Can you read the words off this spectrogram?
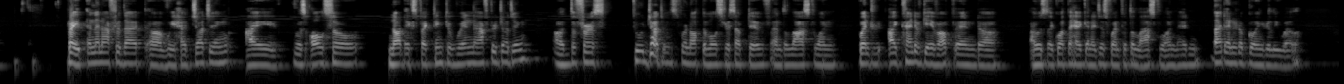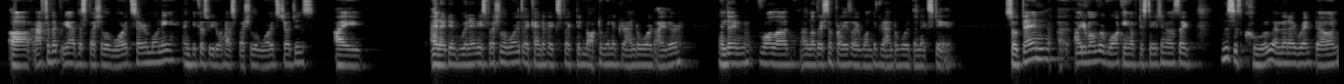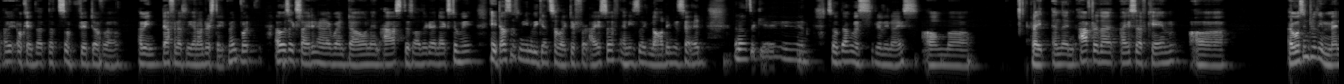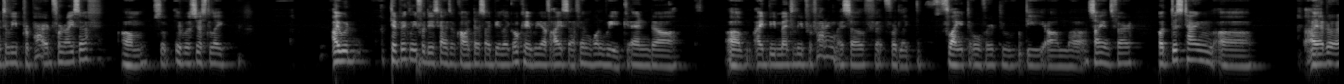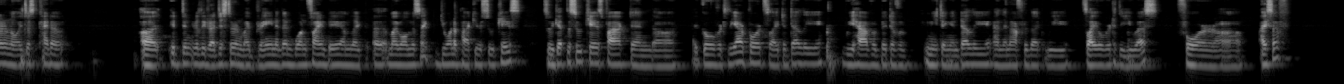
right, and then after that, uh, we had judging. I was also not expecting to win after judging. Uh, the first two judges were not the most receptive, and the last one went. I kind of gave up, and uh, I was like, "What the heck?" And I just went with the last one, and that ended up going really well. Uh, after that, we had the special awards ceremony, and because we don't have special awards judges, I and I didn't win any special awards. I kind of expected not to win a grand award either. And then voila, another surprise, I won the grand award the next day. So then I remember walking up the stage and I was like, this is cool. And then I went down. I, okay, that, that's a bit of a, I mean, definitely an understatement, but I was excited and I went down and asked this other guy next to me, Hey, does this mean we get selected for ISEF? And he's like nodding his head. And I was like, yeah. And so that was really nice. Um, uh, right. And then after that, ISEF came. Uh, I wasn't really mentally prepared for ISEF. Um, so it was just like, I would typically for these kinds of contests, I'd be like, okay, we have ISEF in one week, and uh, um, I'd be mentally preparing myself for like the flight over to the um, uh, science fair. But this time, uh, I, I don't know, I just kind of uh, it didn't really register in my brain. And then one fine day, I'm like, uh, my mom is like, "Do you want to pack your suitcase?" So we get the suitcase packed, and uh, I go over to the airport, fly to Delhi. We have a bit of a meeting in Delhi, and then after that we fly over to the US for uh, ISEF.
